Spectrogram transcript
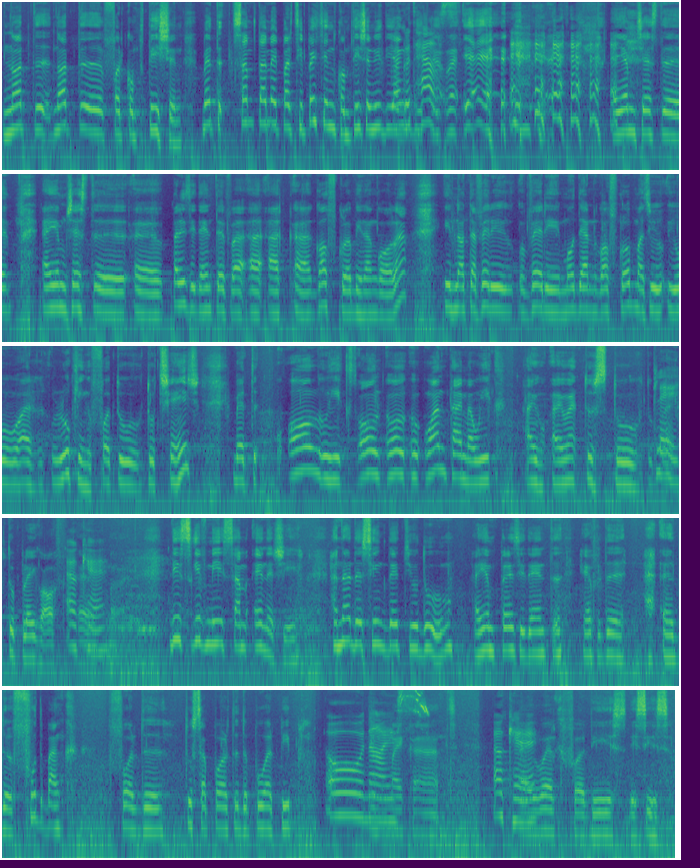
not uh, not uh, for competition, but sometimes I participate in competition with the young. good health. Uh, yeah, I am just uh, I am just uh, uh, president of a, a, a, golf club in Angola. It's not a very very modern golf club, but you, you are looking for to to change. But all weeks, all, all one time a week, I, I went to to, to play. play to play golf. Okay. And, this gives me some energy. Another thing that you do, I am president of the uh, the food bank for the to support the poor people. Oh, nice. In my country. Okay. I work for this. This is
